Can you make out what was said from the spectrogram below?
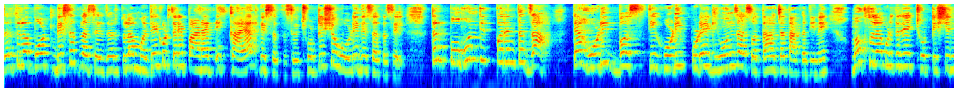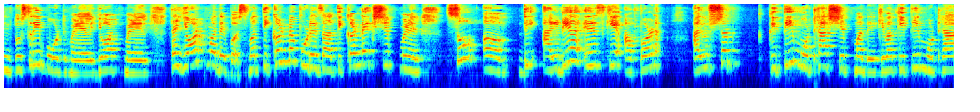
जर तुला बोट दिसत नसेल जर तुला मध्ये कुठेतरी पाण्यात एक कायाक दिसत असेल छोटीशी होडी दिसत असेल तर पोहून तिथपर्यंत जा. त्या होडीत बस ती होडी पुढे घेऊन जा स्वतःच्या ताकदीने. मग तुला कुठेतरी एक छोटीशी दुसरी बोट मिळेल यॉट मिळेल. त्या यॉटमध्ये बस. मग तिकडनं पुढे जा तिकडनं एक शिप मिळेल. सो दी आयडिया इज की आपण आयुष्यात किती मोठ्या शिपमध्ये किंवा किती मोठ्या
